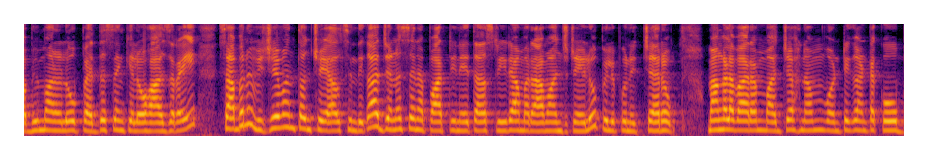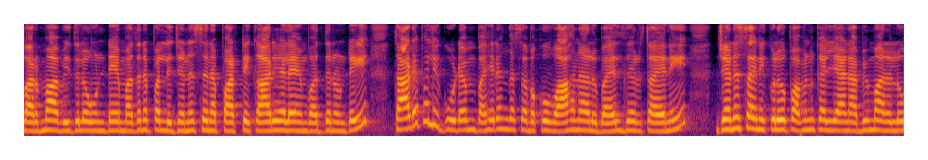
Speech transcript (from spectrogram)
అభిమానులు పెద్ద సంఖ్యలో హాజరై సభను విజయవంతం చేయాల్సిందిగా జనసేన పార్టీ నేత శ్రీరామ రామాంజనేయులు పిలుపునిచ్చారు. మంగళవారం మధ్యాహ్నం ఒంటి గంటకు బర్మా వీధిలో ఉండే మదనపల్లి జనసేన పార్టీ కార్యాలయం వద్ద నుండి తాడేపల్లిగూడెం బహిరంగ సభకు వాహనాలు బయలుదేరుతాయని జన సైనికులు పవన్ కళ్యాణ్ అభిమానులు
